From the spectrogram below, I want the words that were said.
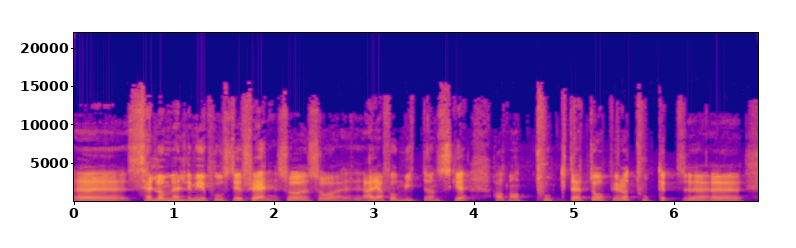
eh, selv om veldig mye positivt skjer, så, så er iallfall mitt ønske at man tok dette oppgjøret og tok et eh,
